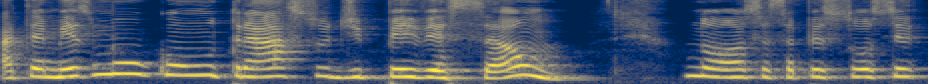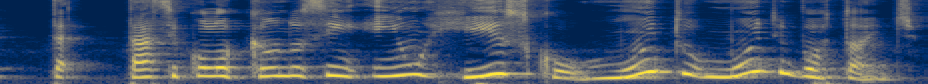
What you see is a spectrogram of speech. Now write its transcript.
até mesmo com um traço de perversão, nossa, essa pessoa você tá, está se colocando assim em um risco muito, muito importante.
